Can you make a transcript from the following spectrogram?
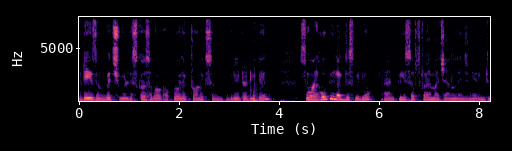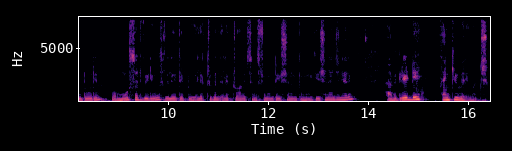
days in which we'll discuss about optoelectronics in greater detail. So I hope you like this video and please subscribe my channel engineering tutorial for more such videos related to electrical electronics instrumentation and communication engineering. Have a great day. Thank you very much.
